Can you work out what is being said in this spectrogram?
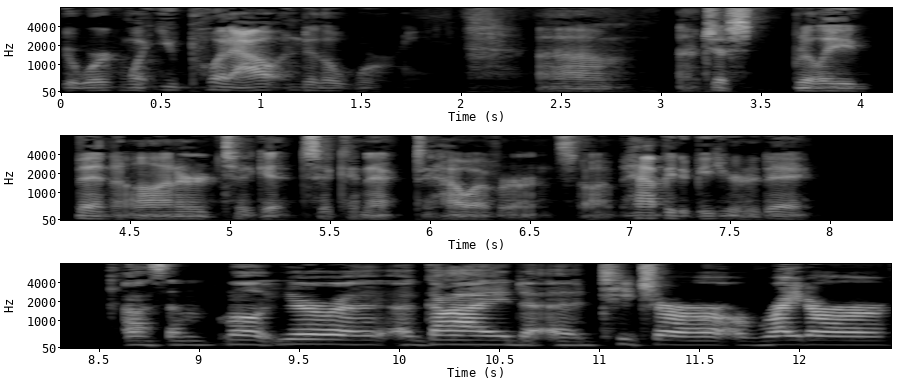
your work and what you put out into the world. Um, I've just really been honored to get to connect, however. And So I'm happy to be here today. Awesome. Well, you're a, a guide, a teacher, a writer,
